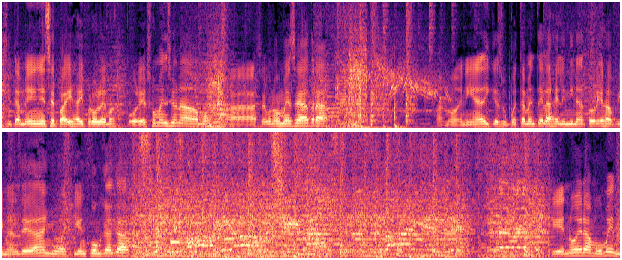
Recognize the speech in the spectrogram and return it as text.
Y si también en ese país hay problemas, por eso mencionábamos hace unos meses atrás, cuando venía de que supuestamente las eliminatorias a final de año aquí en CONCACAF, que no era momento.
